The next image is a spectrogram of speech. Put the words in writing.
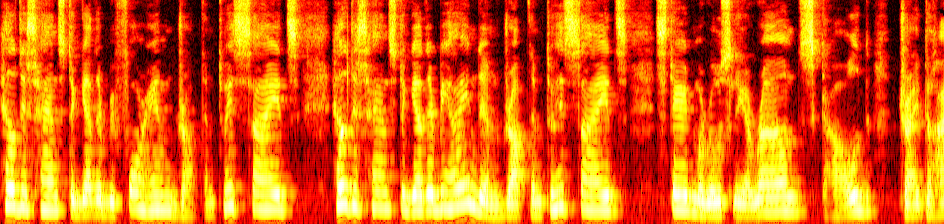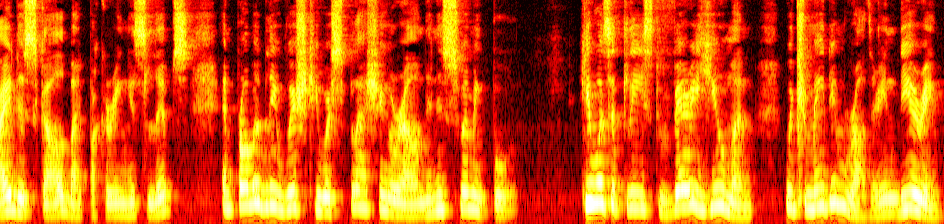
held his hands together before him, dropped them to his sides, held his hands together behind him, dropped them to his sides, stared morosely around, scowled, tried to hide his scowl by puckering his lips, and probably wished he were splashing around in his swimming pool. He was at least very human, which made him rather endearing.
